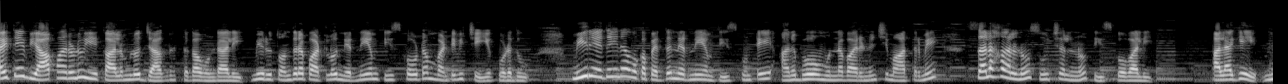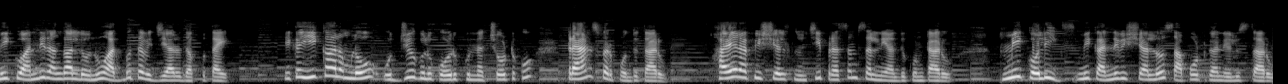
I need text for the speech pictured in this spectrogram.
అయితే వ్యాపారులు ఈ కాలంలో జాగ్రత్తగా ఉండాలి. మీరు తొందరపాటులో నిర్ణయం తీసుకోవడం వంటివి చేయకూడదు. మీరేదైనా ఒక పెద్ద నిర్ణయం తీసుకుంటే అనుభవం ఉన్న వారి నుంచి మాత్రమే సలహాలను సూచనలను తీసుకోవాలి. అలాగే మీకు అన్ని రంగాల్లోనూ అద్భుత విజయాలు దక్కుతాయి. ఇక ఈ కాలంలో ఉద్యోగులు కోరుకున్న చోటుకు ట్రాన్స్ఫర్ పొందుతారు. హైయర్ అఫీషియల్స్ నుంచి ప్రశంసల్ని అందుకుంటారు. మీ కొలీగ్స్ మీకు అన్ని విషయాల్లో సపోర్ట్గా నిలుస్తారు.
